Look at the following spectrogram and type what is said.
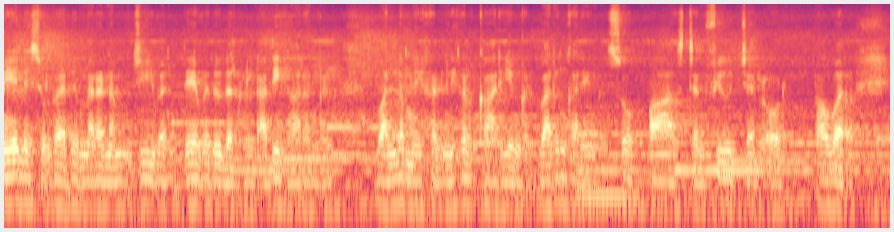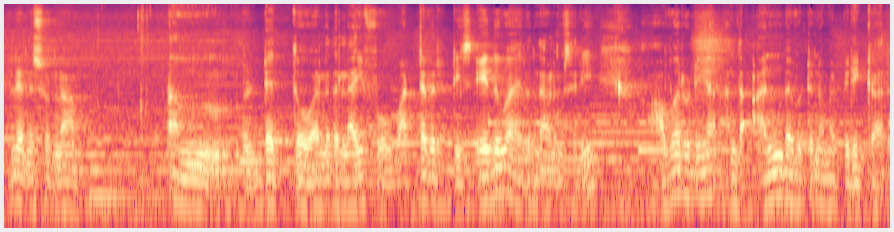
மேலே சொல்கிறாரு மரணம் ஜீவன் தேவதூதர்கள் அதிகாரங்கள் வல்லமைகள் நிகழ்காரியங்கள் வருங்காரியங்கள் ஸோ பாஸ்ட் அண்ட் ஃப்யூச்சர் ஒரு பவர் இல்லைன்னு சொன்னால் Um, டெத்தோ அல்லது லைஃபோ வாட் எவர் இட் இஸ் எதுவாக இருந்தாலும் சரி அவருடைய அந்த அன்பை விட்டு நம்ம பிரிக்காது.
